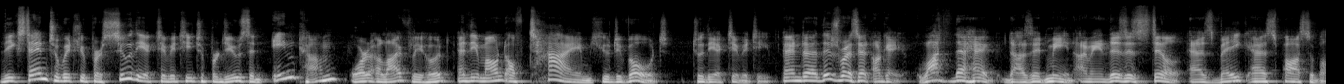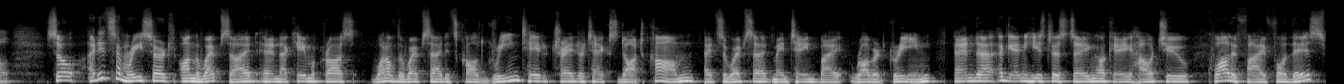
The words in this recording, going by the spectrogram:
the extent to which you pursue the activity to produce an income or a livelihood, and the amount of time you devote to the activity. And uh, this is where I said, okay, what the heck does it mean? I mean, this is still as vague as possible. So I did some research on the website and I came across one of the website. It's called greentradertax.com. It's a website maintained by Robert Green. And uh, again, he's just saying, okay, how to qualify for this.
